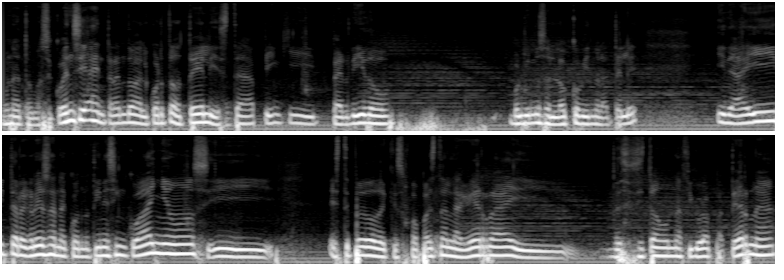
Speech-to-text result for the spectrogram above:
una toma secuencia entrando al cuarto de hotel y está Pinky perdido, volviéndose loco viendo la tele. Y de ahí te regresan a cuando tiene 5 años y este pedo de que su papá está en la guerra y necesita una figura paterna.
